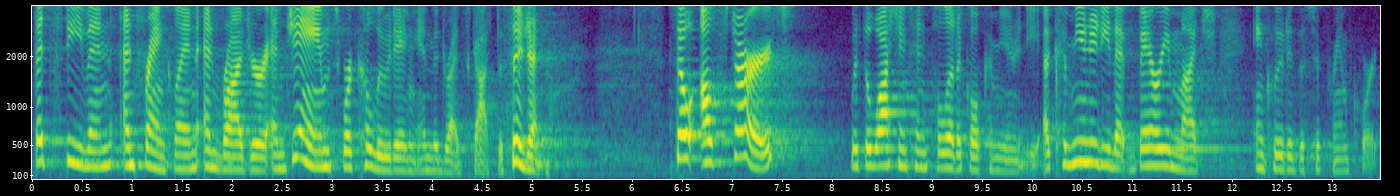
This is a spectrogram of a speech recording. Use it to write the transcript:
that Stephen and Franklin and Roger and James were colluding in the Dred Scott decision. So I'll start with the Washington political community, a community that very much included the Supreme Court.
